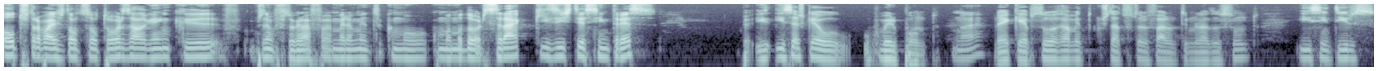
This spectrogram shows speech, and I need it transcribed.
outros trabalhos de outros autores, alguém que, por exemplo, fotografa meramente como, como amador. Será que existe esse interesse? Isso acho que é o, o primeiro ponto. Não é? Não é? Que é a pessoa realmente gostar de fotografar um determinado assunto e sentir-se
